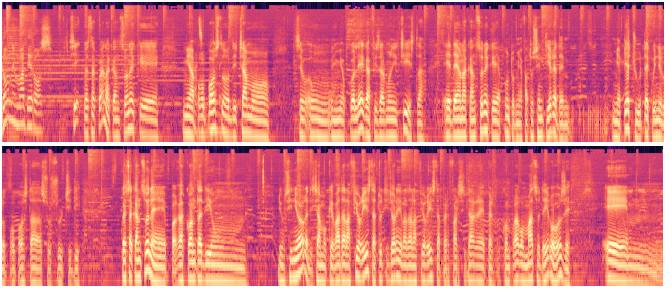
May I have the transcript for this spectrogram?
Donne-moi des roses. Sì, questa qua è una canzone che mi ha Anzi, proposto, diciamo, se- un, un mio collega fisarmonicista ed è una canzone che appunto mi ha fatto sentire ed è- mi è piaciuta e quindi l'ho proposta su- sul CD. Questa canzone racconta di un, di un signore, diciamo, che va dalla fiorista, tutti i giorni va dalla fiorista per farsi dare, per comprare un mazzo di rose e, mm,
